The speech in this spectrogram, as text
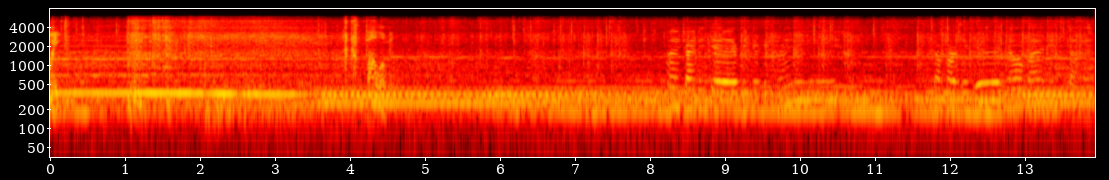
Wait. Follow me. I'm trying to get every nook and cranny. So far so good, nobody's coming.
